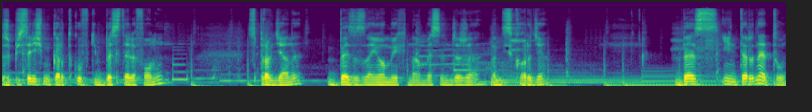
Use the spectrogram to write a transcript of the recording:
że pisaliśmy kartkówki bez telefonu, sprawdziane, bez znajomych na Messengerze, na Discordzie, bez internetu.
